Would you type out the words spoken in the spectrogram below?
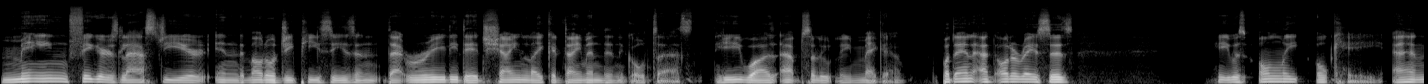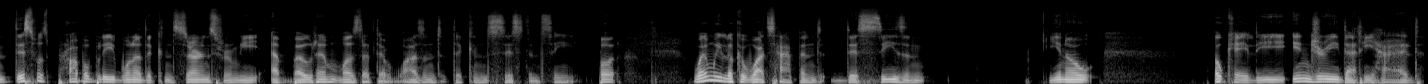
main figures last year in the MotoGP season that really did shine like a diamond in the goat's ass. He was absolutely mega. But then at other races, he was only okay. And this was probably one of the concerns for me about him was that there wasn't the consistency. But when we look at what's happened this season, you know, okay, the injury that he had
